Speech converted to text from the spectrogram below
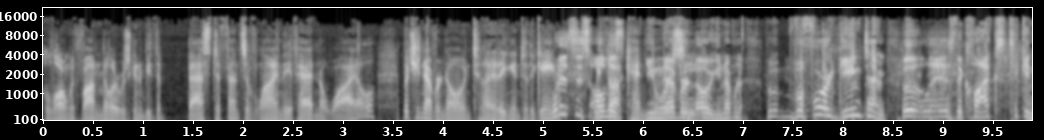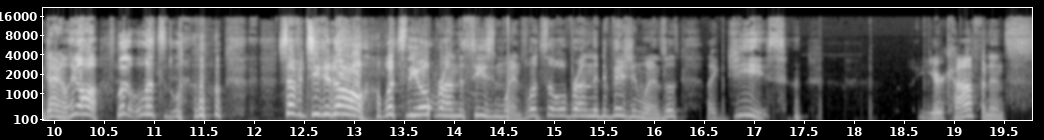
along with Von Miller, was going to be the best defensive line they've had in a while. But you never know until heading into the game. What is this? We All this? Ken you never know. You never know. Before game time, uh, as the clock's ticking down, you're like, oh, let, let's. 17 to 0. What's the over on the season wins? What's the over on the division wins? What's, like, geez. Your confidence.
